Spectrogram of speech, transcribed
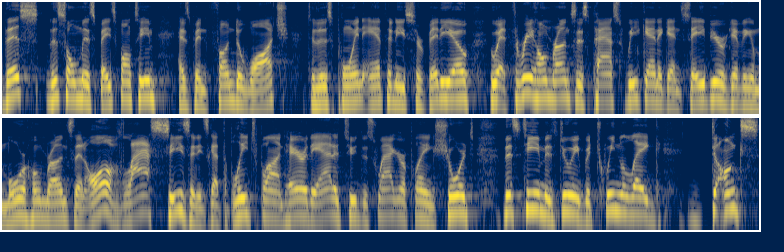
This this Ole Miss baseball team has been fun to watch to this point. Anthony Servideo, who had three home runs this past weekend against Xavier, giving him more home runs than all of last season. He's got the bleach blonde hair, the attitude, the swagger, playing short. This team is doing between the leg dunks.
